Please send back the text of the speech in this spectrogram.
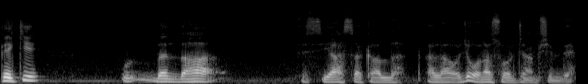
Peki Ben daha siyah sakallı Talha Hoca ona soracağım şimdi.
